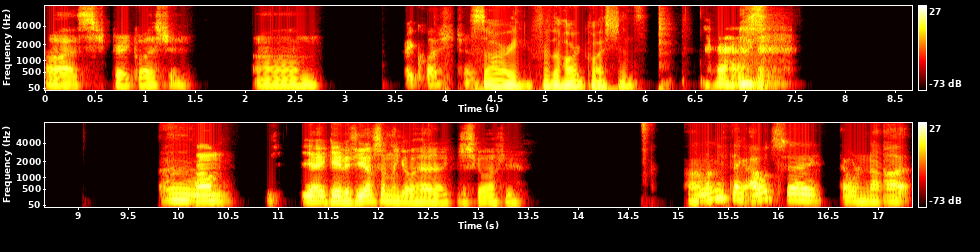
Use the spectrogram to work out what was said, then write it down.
oh, that's a great question. Um, Great question. Sorry for the hard questions. Um, yeah, Gabe, if you have something, go ahead. I can just go after you. Uh, let me think. I would say that we're not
